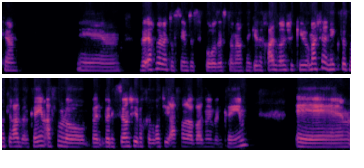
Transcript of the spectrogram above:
כן. ואיך באמת עושים את הסיפור הזה? זאת אומרת, נגיד, אחד הדברים שכאילו, מה שאני קצת מכירה על בנקאים, אף פעם לא, בניסיון שלי בחברות שלי, אף פעם לא עבדנו עם בנקאים, אמ,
